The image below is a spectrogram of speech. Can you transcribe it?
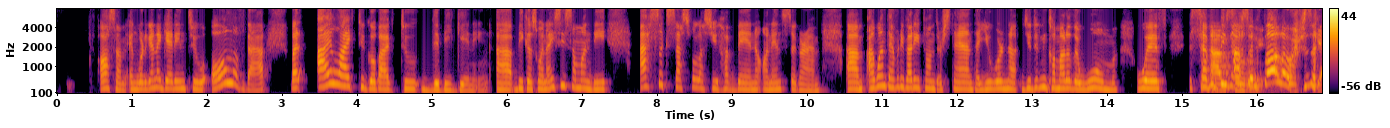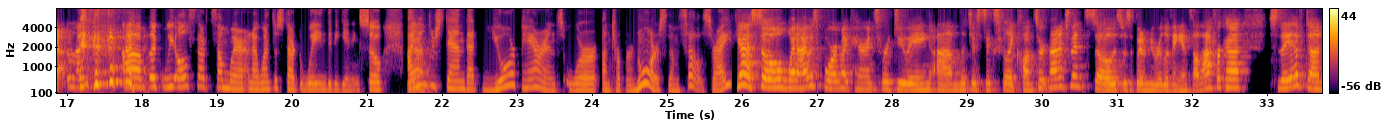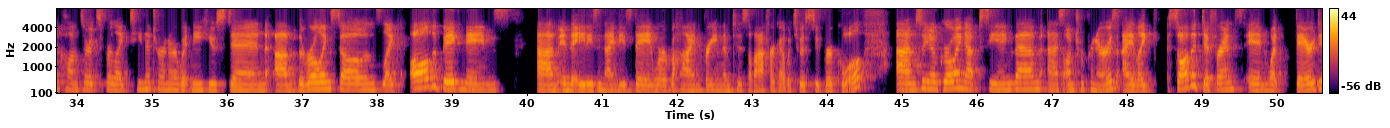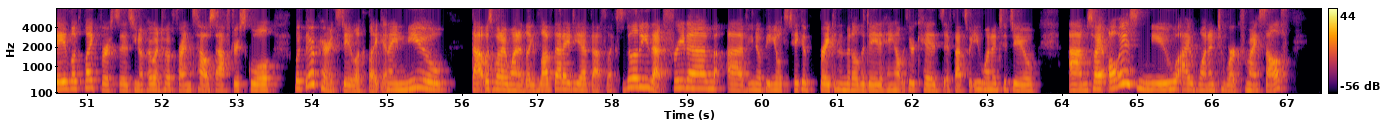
Awesome. And we're going to get into all of that. But I like to go back to the beginning uh, because when I see someone be as successful as you have been on Instagram, um, I want everybody to understand that you were not, you didn't come out of the womb with 70,000 followers. Yeah. right? um, like we all start somewhere, and I want to start way in the beginning. So yeah. I understand that your parents were entrepreneurs themselves, right? Yeah. So when I was born, my parents were doing um, logistics for like concert management. So this was when we were living in South Africa. So they have done concerts for like Tina Turner, Whitney Houston, um, the Rolling Stones, like all the big names um, in the 80s and 90s, they were behind bringing them to South Africa, which was super cool. Um, so, you know, growing up, seeing them as entrepreneurs, I like saw the difference in what their day looked like versus, you know, if I went to a friend's house after school, what their parents' day looked like. And I knew that was what I wanted. Like, love that idea of that flexibility, that freedom of, you know, being able to take a break in the middle of the day to hang out with your kids if that's what you wanted to do. Um, so I always knew I wanted to work for myself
